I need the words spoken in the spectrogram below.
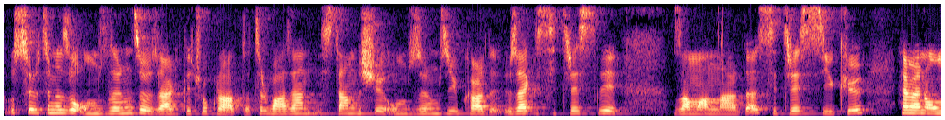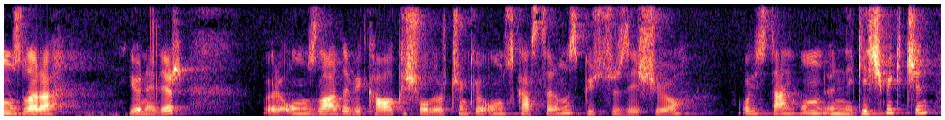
Bu sırtınızı, omuzlarınızı özellikle çok rahatlatır. Bazen istem dışı omuzlarımızı yukarıda, özellikle stresli zamanlarda stres yükü hemen omuzlara yönelir. Böyle omuzlarda bir kalkış olur. Çünkü omuz kaslarımız güçsüzleşiyor. O yüzden onun önüne geçmek için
